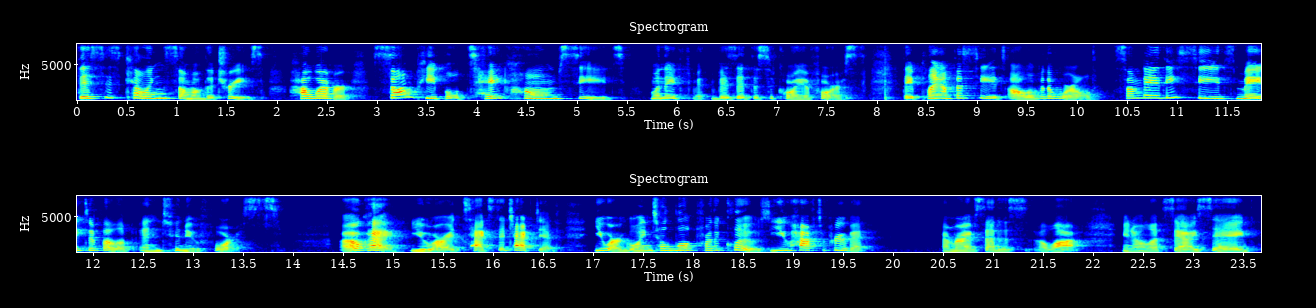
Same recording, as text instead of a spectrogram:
This is killing some of the trees. However, some people take home seeds when they visit the sequoia forest. They plant the seeds all over the world. Someday these seeds may develop into new forests. Okay, you are a text detective. You are going to look for the clues. You have to prove it. Remember, I've said this a lot. You know, let's say I say,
